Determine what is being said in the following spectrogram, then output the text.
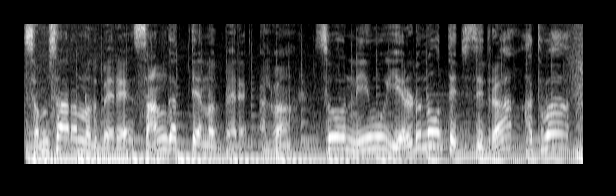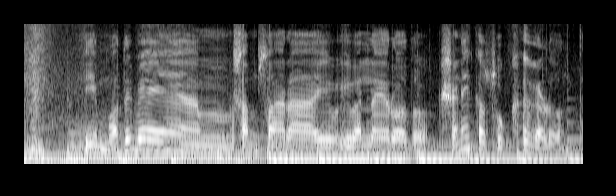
ಸಂಸಾರ ಅನ್ನೋದು ಬೇರೆ ಸಾಂಗತ್ಯ ಅನ್ನೋದು ಬೇರೆ ಅಲ್ವಾ? ಸೊ ನೀವು ಎರಡನ್ನೂ ತ್ಯಜಿಸಿದ್ರಾ ಅಥವಾ ಈ ಮದುವೆ ಸಂಸಾರ ಇವ್- ಇವೆಲ್ಲ ಇರೋದು ಕ್ಷಣಿಕ ಸುಖಗಳು ಅಂತ.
